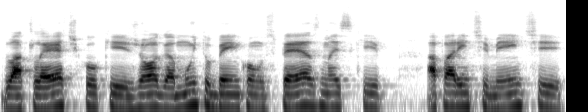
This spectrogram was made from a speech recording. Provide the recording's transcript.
do Atlético, que joga muito bem com os pés, mas que aparentemente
